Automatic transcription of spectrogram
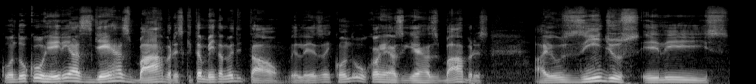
quando ocorrerem as guerras bárbaras, que também está no edital, beleza? E quando ocorrem as guerras bárbaras, aí os índios, eles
